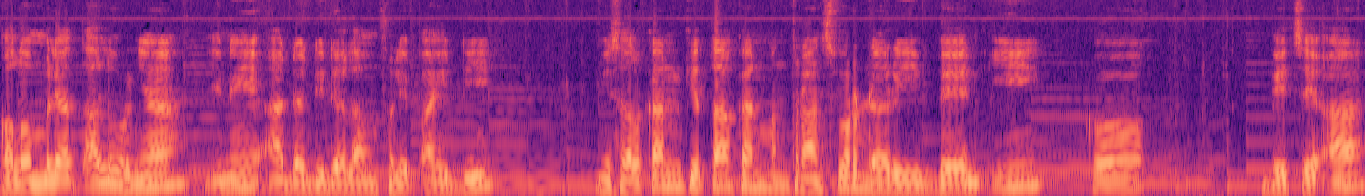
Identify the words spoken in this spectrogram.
kalau melihat alurnya ini ada di dalam Flip ID. Misalkan kita akan mentransfer dari BNI ke BCA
